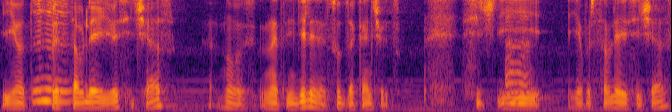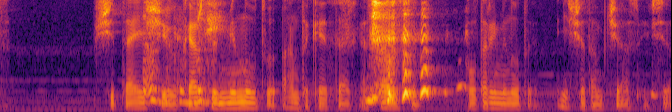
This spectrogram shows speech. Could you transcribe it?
И я вот Мгм. представляю ее сейчас, ну, на этой неделе суд заканчивается. Сеч- Ага. И я представляю сейчас считающую Как каждую бы- минуту. Она такая, так, осталось полторы минуты, еще там час, и все.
